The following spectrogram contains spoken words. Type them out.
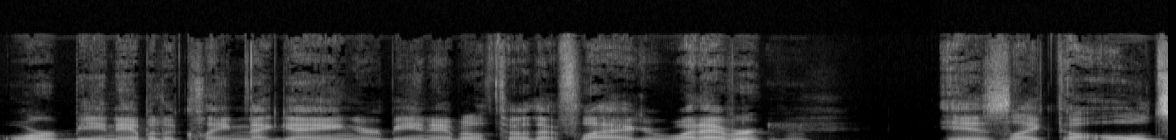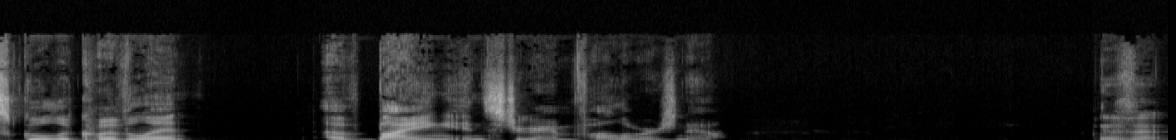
or being able to claim that gang or being able to throw that flag or whatever Mhm. is like the old school equivalent of buying Instagram followers now. Is it?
